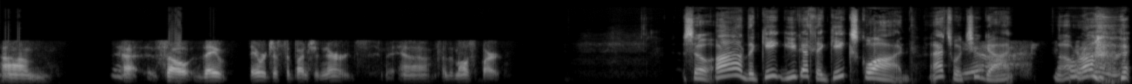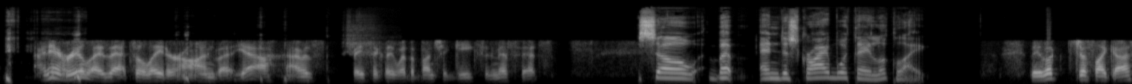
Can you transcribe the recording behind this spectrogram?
Um, uh, so they they were just a bunch of nerds uh, for the most part. So ah, the geek. You got the geek squad. That's what you got. All I didn't, I didn't realize that till later on, but yeah, I was basically with a bunch of geeks and misfits. So, but and describe what they look like. They look just like us,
